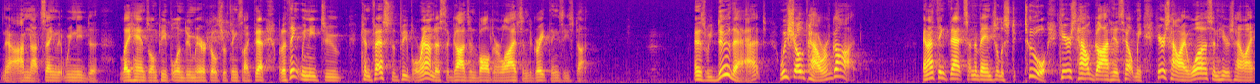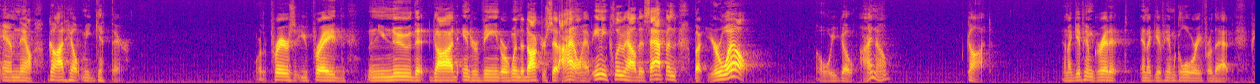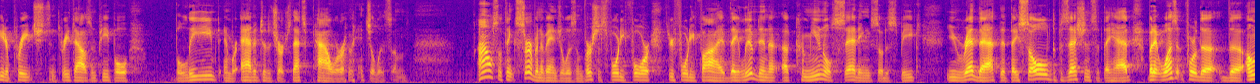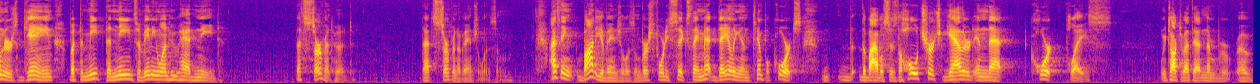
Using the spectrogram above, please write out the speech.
Now, I'm not saying that we need to lay hands on people and do miracles or things like that, but I think we need to confess to the people around us that God's involved in our lives and the great things He's done. And as we do that, we show the power of God. And I think that's an evangelistic tool. Here's how God has helped me. Here's how I was, and here's how I am now. God helped me get there. Or the prayers that you prayed, then you knew that God intervened, or when the doctor said, I don't have any clue how this happened, but you're well. Oh, we go, I know. God. And I give him credit and I give him glory for that. Peter preached, and 3,000 people believed and were added to the church. That's power evangelism. I also think servant evangelism, verses 44 through 45, they lived in a, a, communal setting, so to speak. You read that, that they sold the possessions that they had, but it wasn't for the, the owner's gain, but to meet the needs of anyone who had need. That's servanthood. That's servant evangelism. I think body evangelism, verse 46, they met daily in temple courts. The Bible says the whole church gathered in that court place. We talked about that a number of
